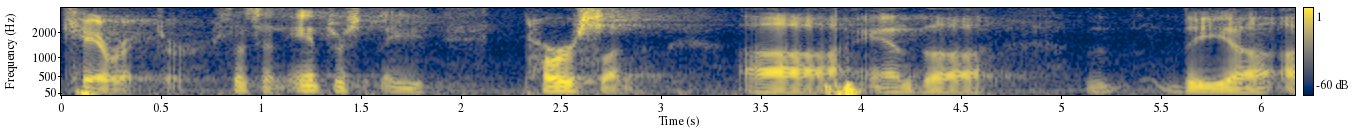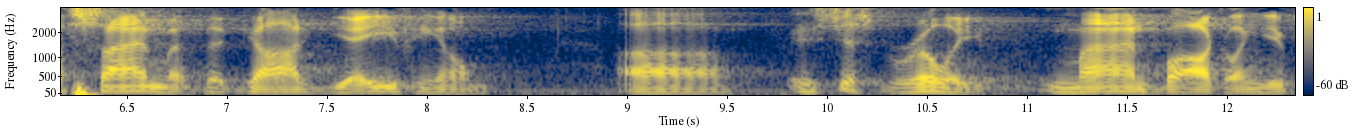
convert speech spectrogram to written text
character such an interesting person uh, and the, the uh, assignment that God gave him uh, is just really mind boggling. If,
